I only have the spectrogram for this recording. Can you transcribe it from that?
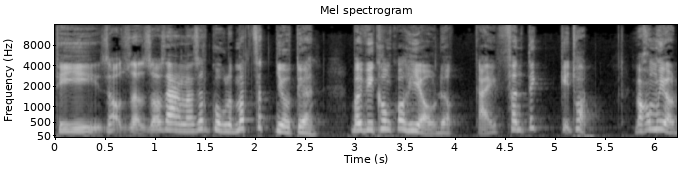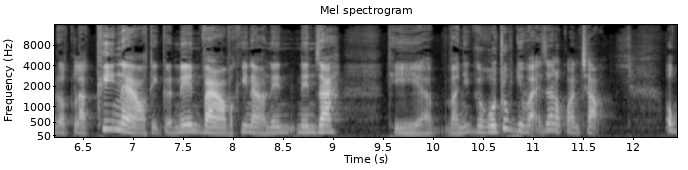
Thì rõ, rõ rõ ràng là rất cuộc là mất rất nhiều tiền bởi vì không có hiểu được cái phân tích kỹ thuật và không hiểu được là khi nào thì cần nên vào và khi nào nên nên ra thì ờ, và những cái cấu trúc như vậy rất là quan trọng Ok,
